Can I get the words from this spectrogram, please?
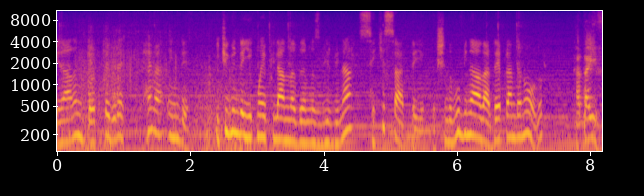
binanın dörtte bire hemen indi. İki günde yıkmayı planladığımız bir bina 8 saatte yıktık. Şimdi bu binalar depremde ne olur? Kadayıf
